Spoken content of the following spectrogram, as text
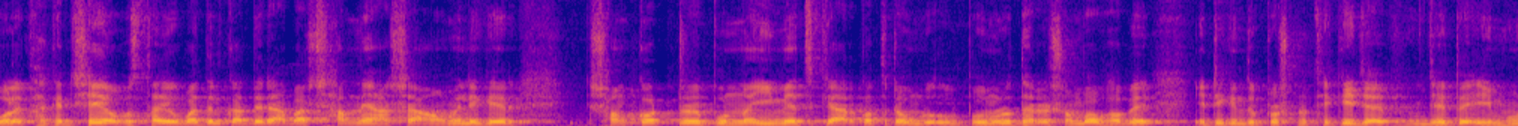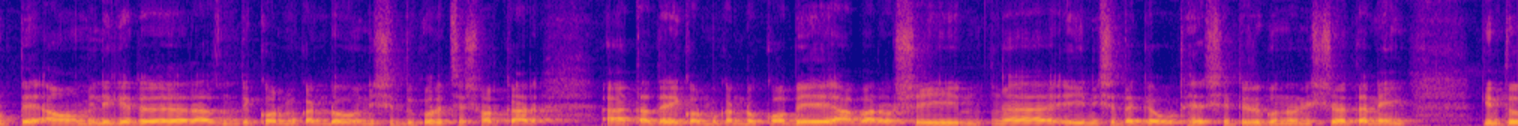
বলে থাকেন। সেই অবস্থায় ওবায়দুল কাদের আবার সামনে আসা আওয়ামী লীগের সংকটপূর্ণ ইমেজকে আর কতটা পুনরুদ্ধারের সম্ভব হবে, এটি কিন্তু প্রশ্ন থেকেই যায়। যেহেতু এই মুহূর্তে আওয়ামী লীগের রাজনৈতিক কর্মকাণ্ড নিষিদ্ধ করেছে সরকার তাদের এই কর্মকাণ্ড কবে আবারও সেই এই নিষেধাজ্ঞা উঠে সেটির কোনো নিশ্চয়তা নেই। কিন্তু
